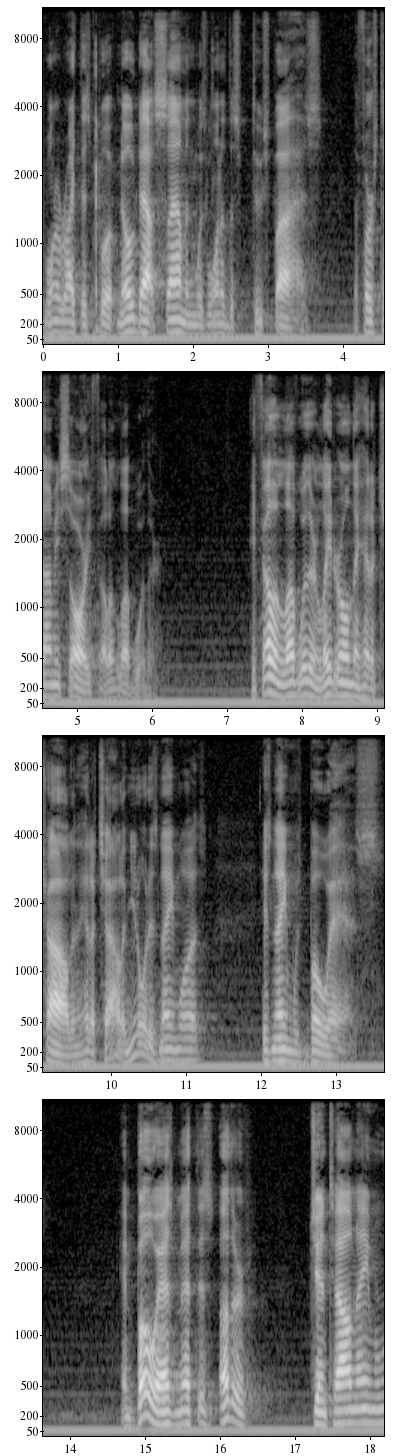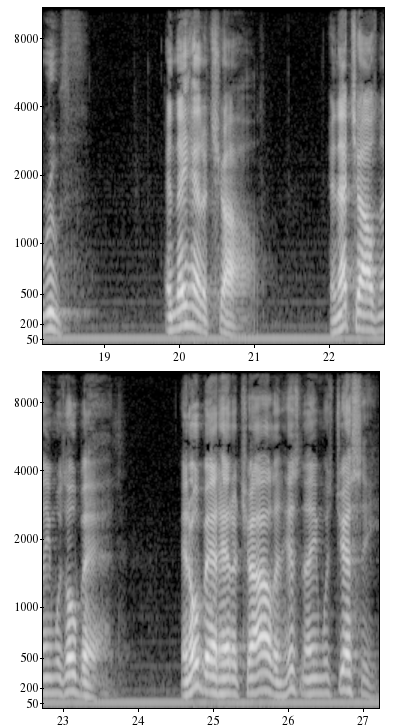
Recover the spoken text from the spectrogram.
want to write this book, no doubt Salmon was one of the two spies. The first time he saw her, he fell in love with her. He fell in love with her, and later on they had a child, and they had a child, and you know what his name was? His name was Boaz. And Boaz met this other Gentile named Ruth. And they had a child. And that child's name was Obed. And Obed had a child, and his name was Jesse.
